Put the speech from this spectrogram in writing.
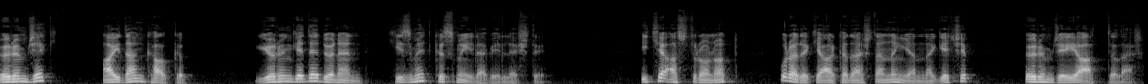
Örümcek aydan kalkıp yörüngede dönen hizmet kısmı ile birleşti. İki astronot buradaki arkadaşlarının yanına geçip örümceği attılar.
